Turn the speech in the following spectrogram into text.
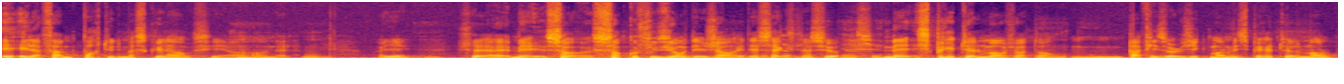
et, la femme porte du masculin aussi en elle voyez euh, Mais sans, confusion des genres et des sexes, bien sûr. Mais spirituellement, j'entends. Mm, mm. Pas physiologiquement, mais spirituellement,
